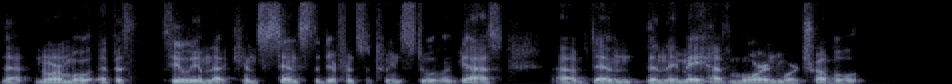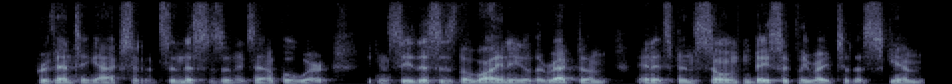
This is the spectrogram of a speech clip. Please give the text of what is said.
that normal epithelium that can sense the difference between stool and gas, uh, then then they may have more and more trouble preventing accidents. And this is an example where you can see this is the lining of the rectum and it's been sewn basically right to the skin.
